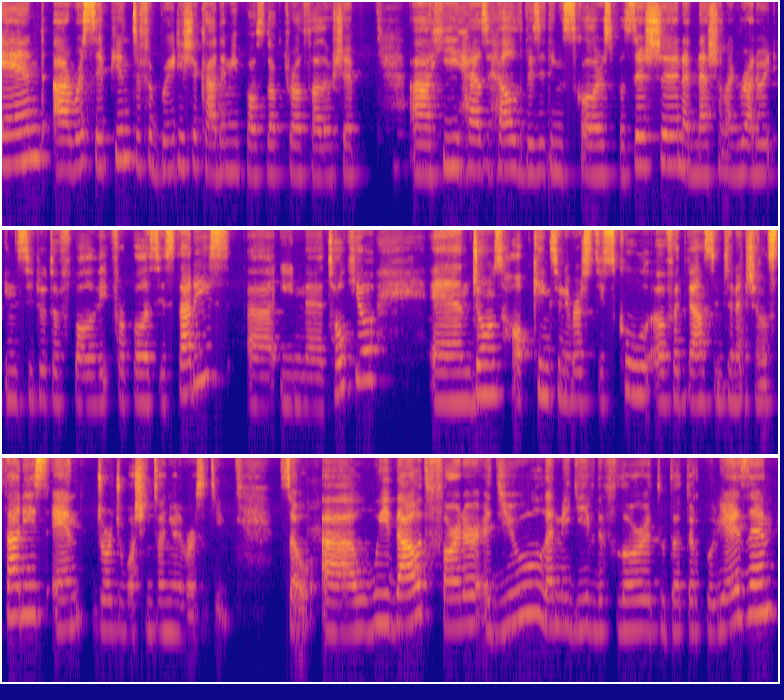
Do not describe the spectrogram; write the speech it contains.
and a recipient of a British Academy postdoctoral fellowship. Uh, he has held visiting scholars position at National Graduate Institute of Poli for Policy Studies uh, in uh, Tokyo and Johns Hopkins University School of Advanced International Studies and George Washington University. So uh, without further ado, let me give the floor to Dr. Pugliese.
